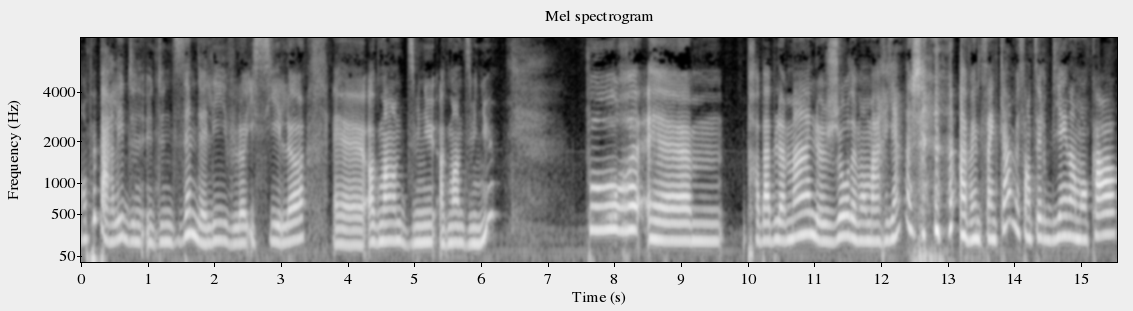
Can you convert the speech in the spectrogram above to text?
On peut parler d'une dizaine de livres, là, ici et là. Euh, augmente, diminue, augmente, diminue. Pour... Euh, probablement le jour de mon mariage, à 25 ans, me sentir bien dans mon corps,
